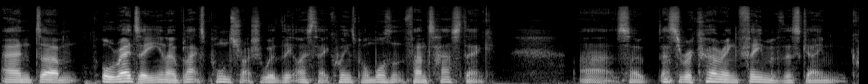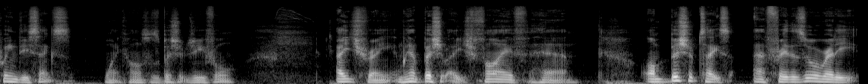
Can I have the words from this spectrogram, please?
And um, already, you know, Black's pawn structure with the isolated queen's pawn wasn't fantastic. Uh, so that's a recurring theme of this game. Queen d6, white castles, bishop g4, h3, and we have bishop h5 here. On bishop takes f3, there's already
